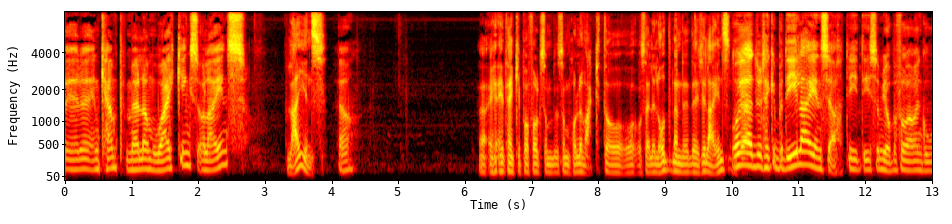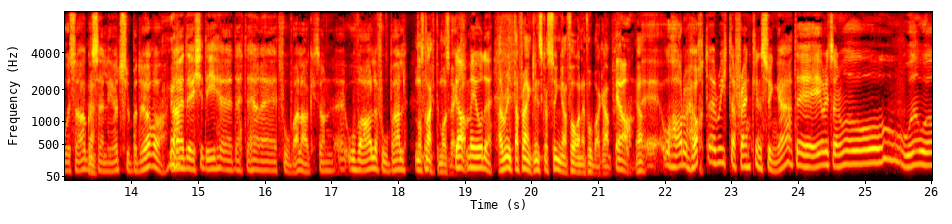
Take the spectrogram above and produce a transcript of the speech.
er det en kamp mellom Vikings og Lions. Lions. Ja, Jeg, tenker på folk som, som holder vakt og, og, og selger lodd, men det er ikke Lions. Å ja, du tenker på de Lions, ja. De, de som jobber for en god sak og selger gjødsel på døra. Nei, det er ikke de. Dette her er et fotballag. Sånn eh, ovale fotball. Nå snakket vi oss vekk. Ja, vi gjorde det. Aretha Franklin skal synge foran en fotballkamp. Ja, ja. og har du hørt Rita Franklin synge? Det er jo litt sånn oh, oh, åh»,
